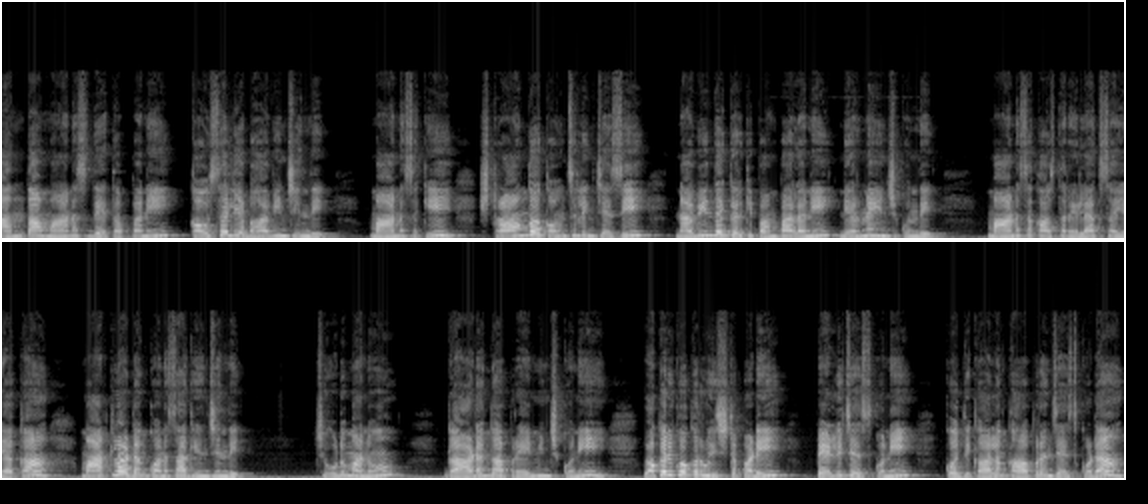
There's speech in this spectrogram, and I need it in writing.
అంతా మానసదే తప్పని కౌసల్య భావించింది. మానసకి స్ట్రాంగ్గా కౌన్సిలింగ్ చేసి నవీన్ దగ్గరికి పంపాలని నిర్ణయించుకుంది. మానస కాస్త రిలాక్స్ అయ్యాక మాట్లాడడం కొనసాగించింది. చూడు మను గాఢంగా ప్రేమించుకొని ఒకరికొకరు ఇష్టపడి పెళ్ళి చేసుకొని కొద్ది కాలం కాపురం చేసి కూడా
